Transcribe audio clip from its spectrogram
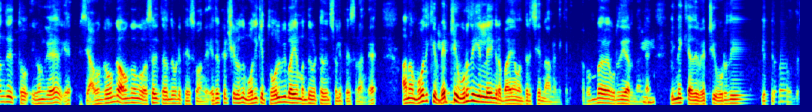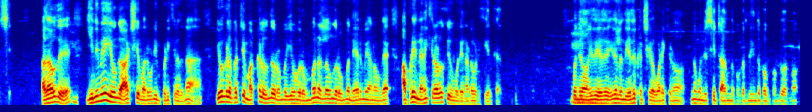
வந்து இவங்க அவங்கவங்க அவங்கவங்க வசதி தகுந்தபடி பேசுவாங்க. எதிர்க்கட்சிகள் வந்து மோதிக்கு தோல்வி பயம் வந்து விட்டதுன்னு சொல்லி பேசுறாங்க. ஆனா மோதிக்கு வெற்றி உறுதி இல்லைங்கிற பயம் வந்துருச்சுன்னு நான் நினைக்கிறேன். ரொம்ப உறுதியா இருந்தாங்க. இன்னைக்கு அது வெற்றி உறுதி வந்துருச்சு. அதாவது இனிமே இவங்க ஆட்சியை மறுபடியும் பிடிக்கிறதுனா இவங்களை பற்றி மக்கள் வந்து ரொம்ப இவங்க ரொம்ப நல்லவங்க ரொம்ப நேர்மையானவங்க அப்படின்னு நினைக்கிற அளவுக்கு இவங்களுடைய நடவடிக்கை இருக்காது. கொஞ்சம் இது இது இதுல இருந்து எதிர்க்கட்சிகளை உடைக்கணும். இன்னும் கொஞ்சம் சீட்டா அந்த பக்கம் இருந்து இந்த பக்கம் கொண்டு வரணும்.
